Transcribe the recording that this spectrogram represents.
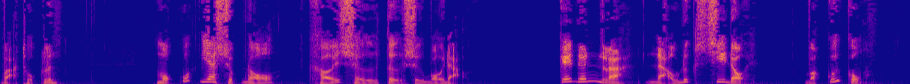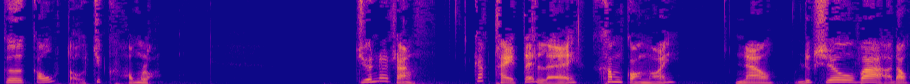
và thuộc linh một quốc gia sụp đổ khởi sự từ sự bội đạo. Kế đến là đạo đức suy đồi và cuối cùng cơ cấu tổ chức hỗn loạn. Chúa nói rằng các thầy tế lễ không còn nói nào Đức Rô Va ở đâu?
